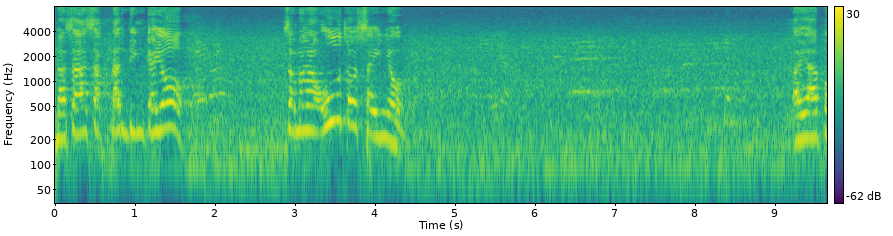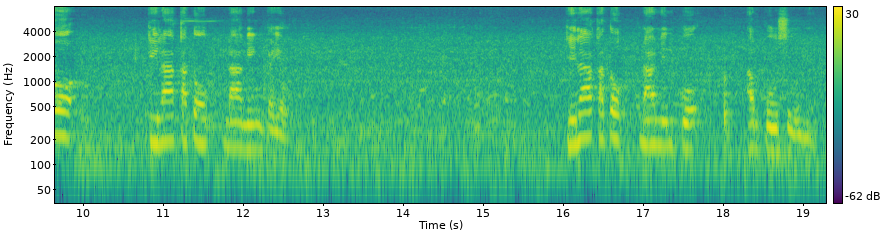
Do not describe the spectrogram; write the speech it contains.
Nasasaktan din kayo sa mga utos sa inyo. Kaya po, kinakatok namin kayo. Kinakatok namin po ang puso niyo.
